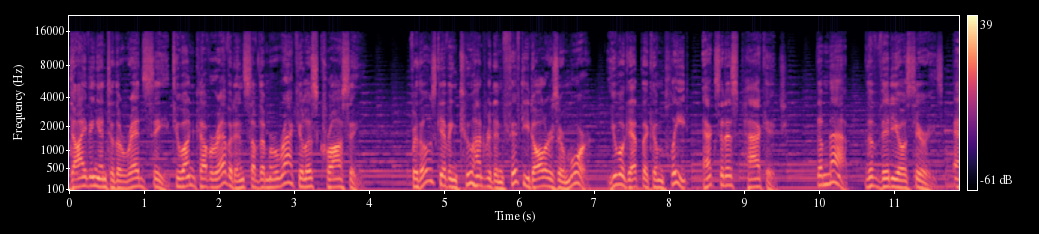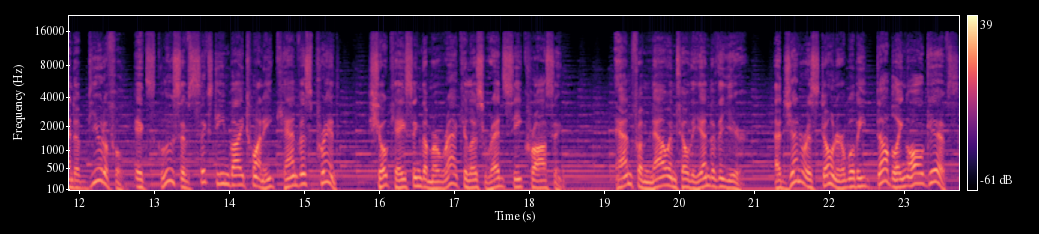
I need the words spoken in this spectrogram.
diving into the Red Sea to uncover evidence of the miraculous crossing. For those giving $250 or more, you will get the complete Exodus package the map, the video series, and a beautiful, exclusive 16 by 20 canvas print showcasing the miraculous Red Sea crossing. And from now until the end of the year, a generous donor will be doubling all gifts.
